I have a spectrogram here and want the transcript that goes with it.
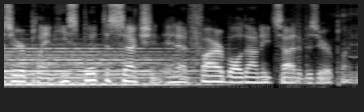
His airplane. He split the section and had fireball down each side of his airplane.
